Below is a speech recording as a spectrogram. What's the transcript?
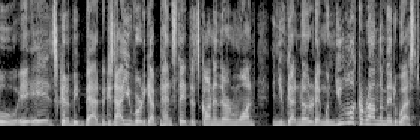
oh, it, it's going to be bad because now you've already got Penn State that's gone in there and won, and you've got Notre Dame. When you look around the Midwest,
